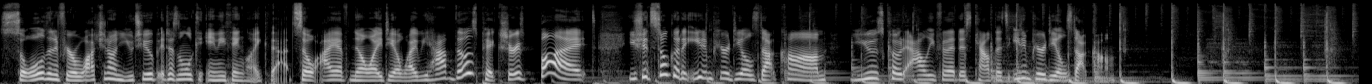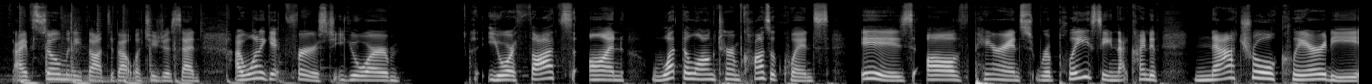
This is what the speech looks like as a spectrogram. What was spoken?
sold. And if you're watching on YouTube, it doesn't look anything like that. So I have no idea why we have those pictures, but you should still go to EdenPureDeals.com. Use code Allie for that discount. That's EdenPureDeals.com. I have so many thoughts about what you just said. I want to get first your your thoughts on what the long-term consequence is of parents replacing that kind of natural clarity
